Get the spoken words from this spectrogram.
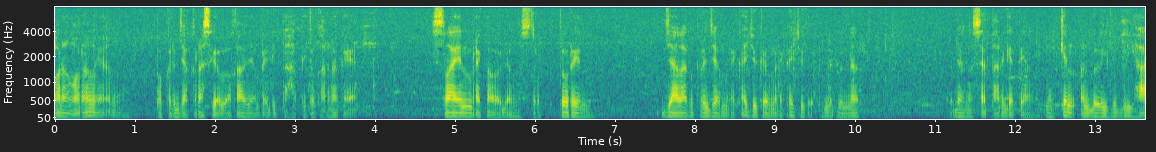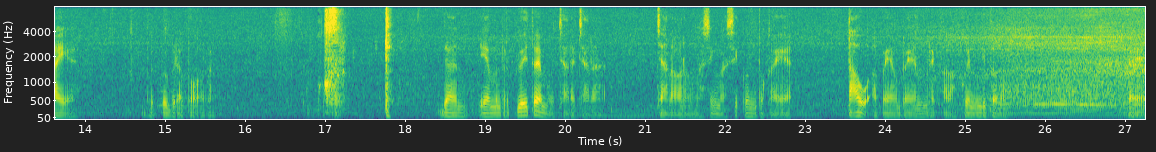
orang-orang yang pekerja keras gak bakal nyampe di tahap itu karena kayak selain mereka udah ngestrukturin jalan kerja mereka juga mereka juga benar-benar udah ngeset target yang mungkin unbelievably high ya buat beberapa orang dan ya menurut gue itu emang cara-cara cara orang masing-masing untuk kayak tahu apa yang pengen mereka lakuin gitu loh. Kayak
